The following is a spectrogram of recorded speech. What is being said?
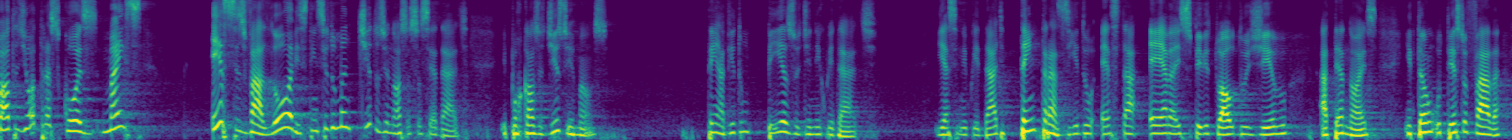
falta de outras coisas. Mas esses valores têm sido mantidos em nossa sociedade. E por causa disso, irmãos, tem havido um peso de iniquidade. E essa iniquidade tem trazido esta era espiritual do gelo até nós. Então o texto fala:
